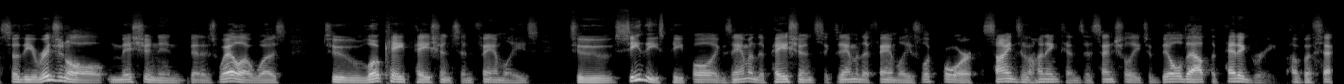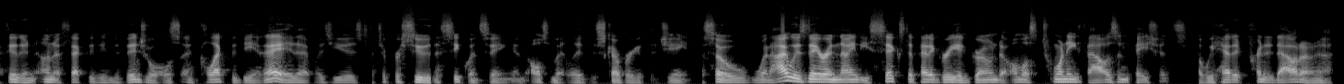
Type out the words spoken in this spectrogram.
So the original mission in Venezuela was to locate patients and families to see these people, examine the patients, examine the families, look for signs of Huntington's, essentially to build out the pedigree of affected and unaffected individuals and collect the DNA that was used to pursue the sequencing and ultimately the discovery of the gene. So when I was there in 96, the pedigree had grown to almost 20,000 patients. We had it printed out on a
